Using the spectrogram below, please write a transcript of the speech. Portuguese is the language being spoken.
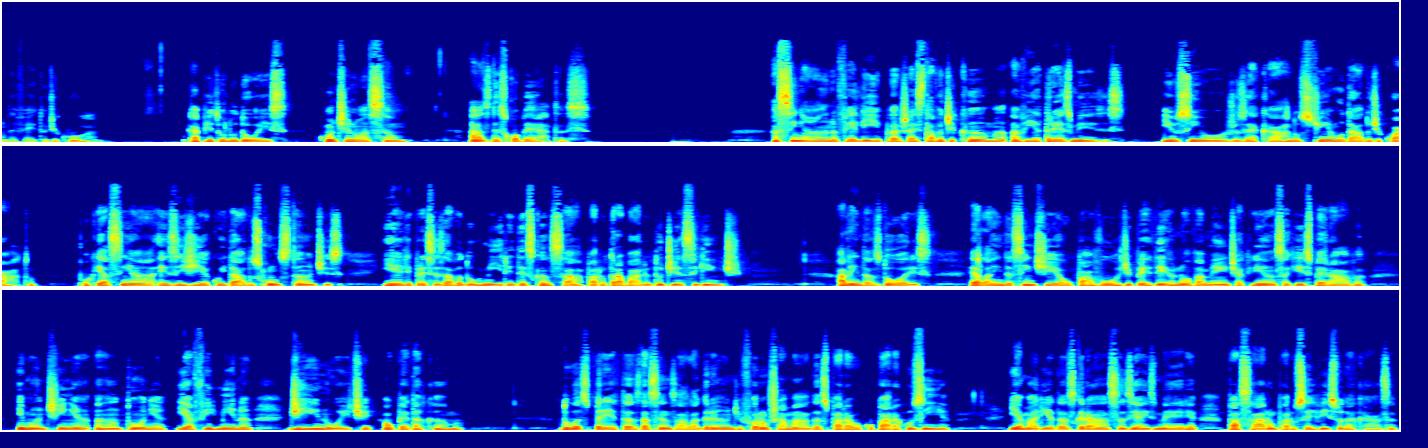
Um defeito de cor. Capítulo 2 Continuação As descobertas. Assim a Ana Felipa já estava de cama havia três meses, e o senhor José Carlos tinha mudado de quarto, porque a sinhá exigia cuidados constantes e ele precisava dormir e descansar para o trabalho do dia seguinte. Além das dores, ela ainda sentia o pavor de perder novamente a criança que esperava, e mantinha a Antônia e a Firmina dia e noite ao pé da cama. Duas pretas da senzala grande foram chamadas para ocupar a cozinha, e a Maria das Graças e a Esméria passaram para o serviço da casa.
